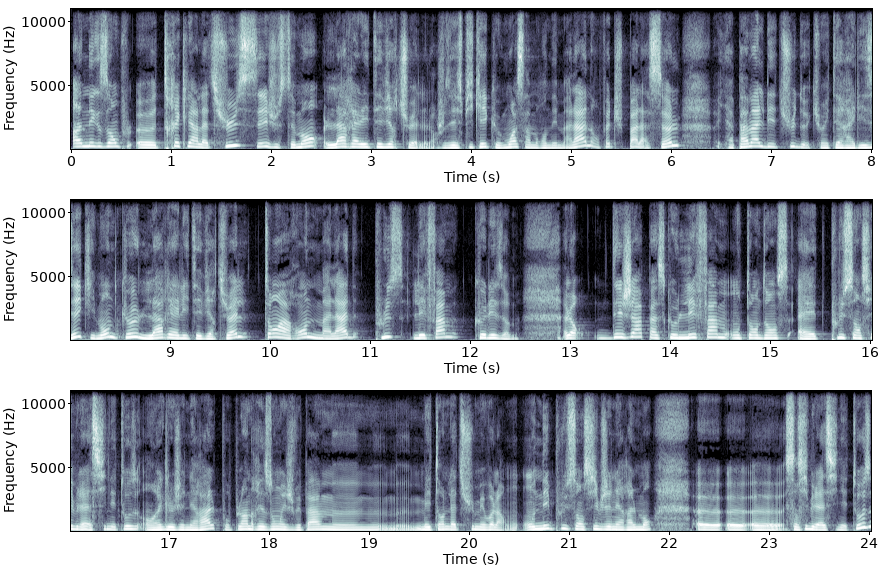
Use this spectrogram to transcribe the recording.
Un exemple très clair là-dessus, c'est justement la réalité virtuelle. Alors je vous ai expliqué que moi ça me rendait malade. En fait, je suis pas la seule. Il y a pas mal d'études qui ont été réalisées qui montrent que la réalité virtuelle tend à rendre malade plus les femmes que les hommes. Alors déjà parce que les femmes ont tendance à être plus sensibles à la cinétose en règle générale, pour plein de raisons, et je vais pas m'étendre là-dessus, mais voilà, on, est plus sensible généralement, euh, euh, euh, sensible à la cinétose,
